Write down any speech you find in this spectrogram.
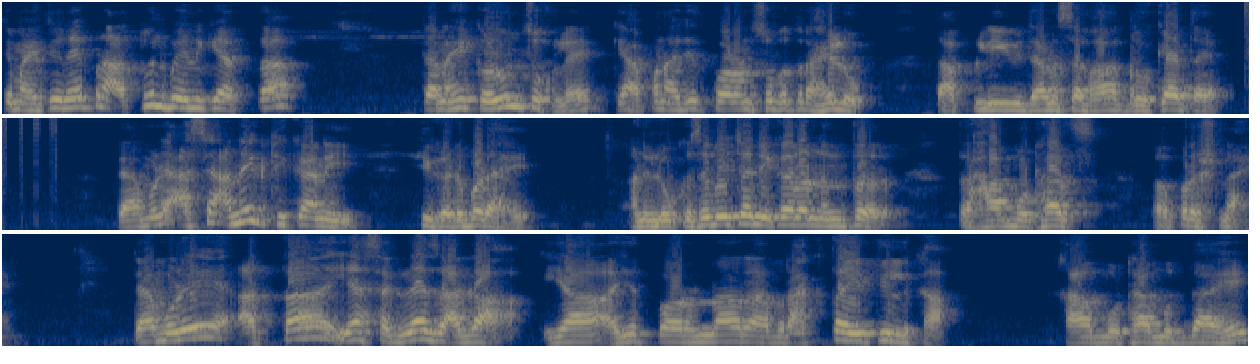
ते माहिती नाही पण अतुल बेनके आत्ता त्यांना हे कळून चुकलंय की आपण अजित पवारांसोबत राहिलो तर आपली विधानसभा धोक्यात आहे. त्यामुळे असे अनेक ठिकाणी ही गडबड आहे. आणि लोकसभेच्या निकालानंतर तर हा मोठाच प्रश्न आहे. त्यामुळे आता या सगळ्या जागा या अजित पवारांना रा- राखता येतील का? हा मोठा मुद्दा आहे.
